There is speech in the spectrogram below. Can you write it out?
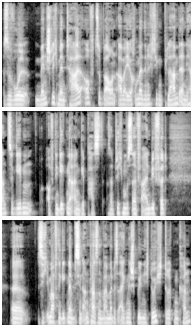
sowohl menschlich, mental aufzubauen, aber ihr auch immer den richtigen Plan mit an die Hand zu geben, auf den Gegner angepasst. Also natürlich muss ein Verein wie Fürth äh, sich immer auf den Gegner ein bisschen anpassen, weil man das eigene Spiel nicht durchdrücken kann.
